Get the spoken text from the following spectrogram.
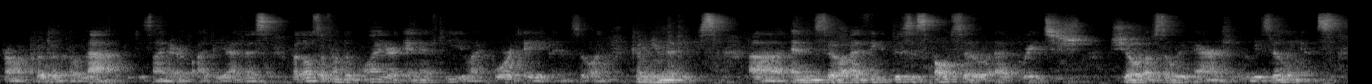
from a Protocol Lab, the designer of IPFS, but also from the wider NFT like Bored Ape and so on communities. Uh, and so I think this is also a great show of solidarity and resilience,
